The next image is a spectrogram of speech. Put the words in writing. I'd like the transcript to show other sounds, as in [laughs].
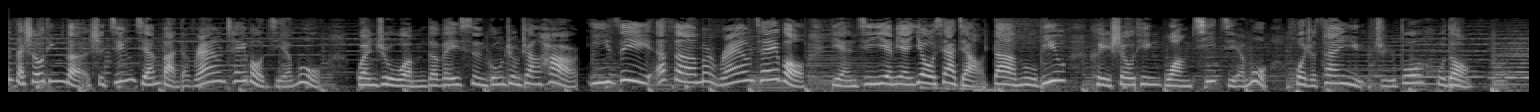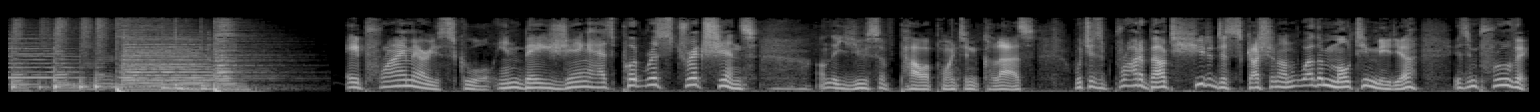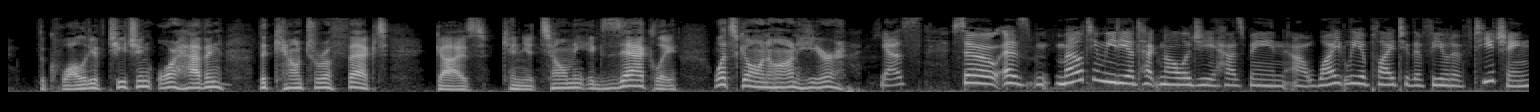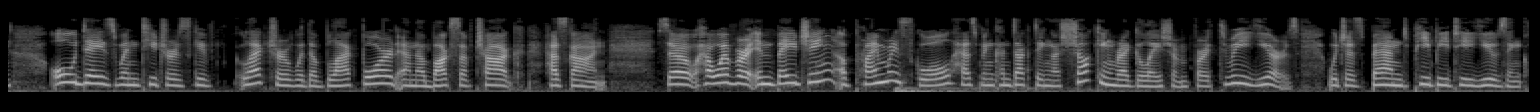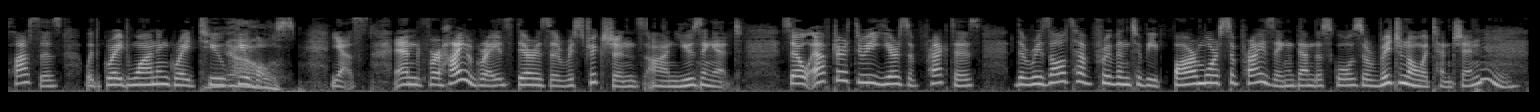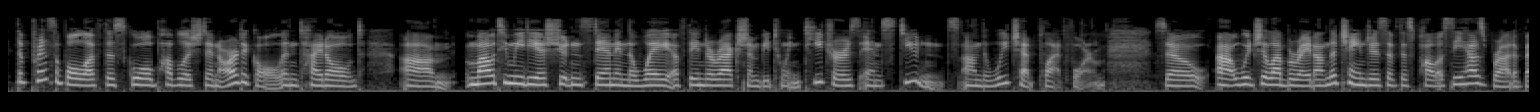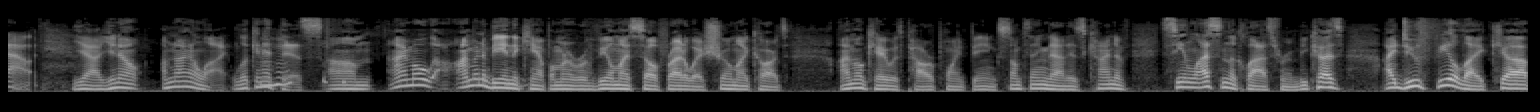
现在收听的是精简版的 Round Table 节目，关注我们的微信公众账号 EZFM Round Table，点击页面右下角弹幕 view，可以收听往期节目或者参与直播互动。A primary school in Beijing has put restrictions on the use of PowerPoint in class, which has brought about heated discussion on whether multimedia is improving the quality of teaching or having the counter effect. Guys, can you tell me exactly what's going on here? Yes. So, as multimedia technology has been uh, widely applied to the field of teaching, old days when teachers give lecture with a blackboard and a box of chalk has gone. So, however, in Beijing, a primary school has been conducting a shocking regulation for three years, which has banned PPT use in classes with grade 1 and grade 2 No. pupils. Yes. And for higher grades, there is a restrictions on using it. So, after three years of practice, the results have proven to be far more surprising than the school's original attention. Hmm. The principal of the school published an article entitled um, Multimedia Shouldn't Stand in the Way of the Interaction Between Teachers and Students on the WeChat platform. So, uh, which elaborate on the changes of this policy has brought about. Yeah, you know, I'm not gonna lie. Looking at this, um, I'm o- I'm gonna be in the camp. I'm gonna reveal myself right away. Show my cards. I'm okay with PowerPoint being something that is kind of seen less in the classroom because I do feel like uh,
